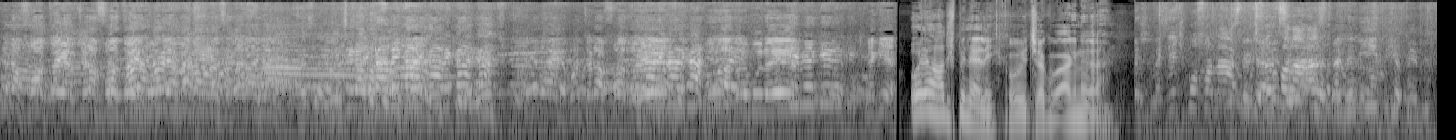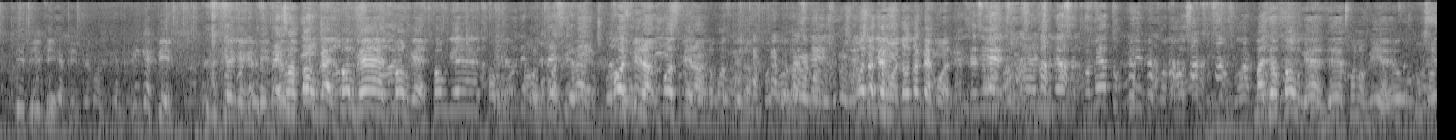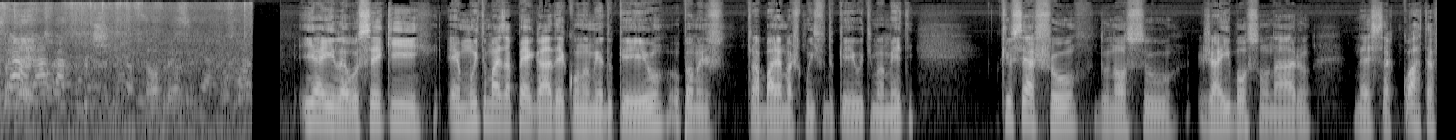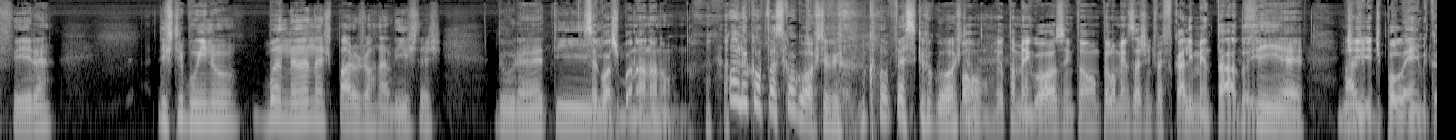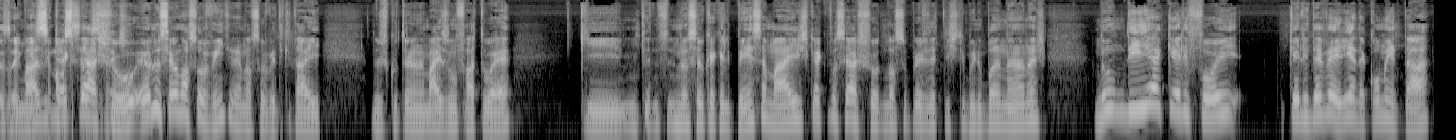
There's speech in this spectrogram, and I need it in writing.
Tira foto aí, tira foto aí, vamos ver, vai dar uma aí. Tira foto, vem cá, vem cá, vem cá, vem cá. Vamos tirar foto aí. Vamos lá, todo mundo aí. Vem aqui, vem aqui. Oi, Leonardo Spinelli. Oi, Thiago Wagner. Presidente Bolsonaro, o senhor falará sobre o PIB. O que que é PIB? Paulo Guedes, Paulo Guedes, Paulo Guedes, Paulo Guedes, Paulo Guedes. Posso piranga, posso piranga, posso piranga. Outra pergunta, outra pergunta. Presidente, gentileza, comenta o PIB conosco, por favor. Mas é o Paulo Guedes, é economia, eu não sou outra coisa. E aí, Léo, você que é muito mais apegado à economia do que eu, ou pelo menos trabalha mais com isso do que eu ultimamente, o que você achou do nosso Jair Bolsonaro nessa quarta-feira, distribuindo bananas para os jornalistas durante. Você gosta de banana ou não? Olha, eu confesso que eu gosto, viu? Eu confesso que eu gosto. Bom, eu também gosto, então pelo menos a gente vai ficar alimentado aí. Sim, é. Mas, de, de polêmicas aí com mas esse o que é que você presidente. achou? Eu não sei o nosso ouvinte, né? Nosso ouvinte que está aí nos escutando mais um Fato É, que não sei o que é que ele pensa, mas o que é que você achou do nosso presidente distribuindo bananas num dia que ele foi, que ele deveria né, comentar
